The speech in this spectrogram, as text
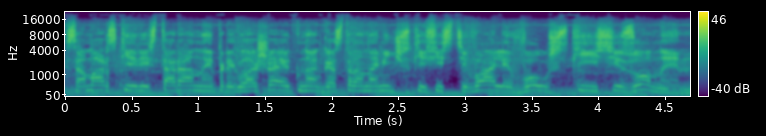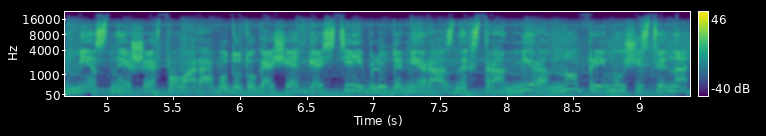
Самарские рестораны приглашают на гастрономический фестиваль «Волжские сезоны». Местные шеф-повара будут угощать гостей блюдами разных стран мира, но преимущественно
